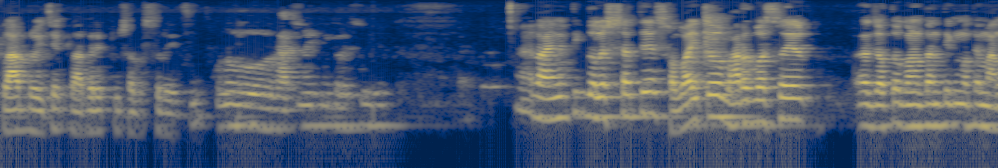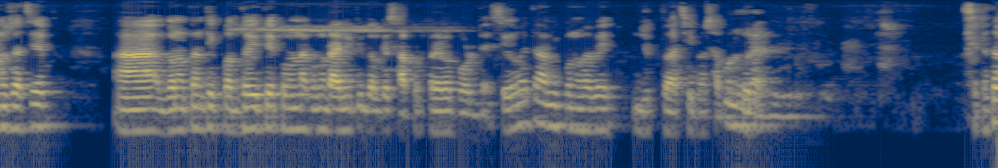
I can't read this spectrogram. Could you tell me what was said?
ক্লাব রয়েছে। ক্লাবের একটু সদস্য রয়েছি। কোনো রাজনৈতিক দলের রাজনৈতিক সাথে সবাই তো ভারতবর্ষের যত গণতান্ত্রিক মতে মানুষ আছে গণতান্ত্রিক পদ্ধতিতে কোনো না কোনো রাজনৈতিক দলকে সাপোর্ট করে বা ভোট দেয় সেও হয়তো আমি কোনোভাবে যুক্ত আছি বা সাপোর্ট করি সেটা তো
